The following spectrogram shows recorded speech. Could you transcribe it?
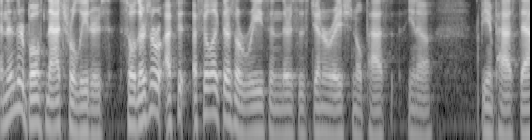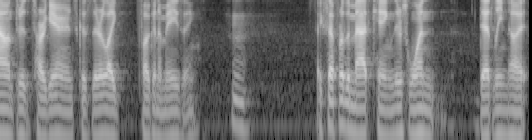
and then they're both natural leaders. So there's a I feel I feel like there's a reason there's this generational past you know, being passed down through the Targaryens because they're like fucking amazing. Hmm. Except for the Mad King, there's one deadly nut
